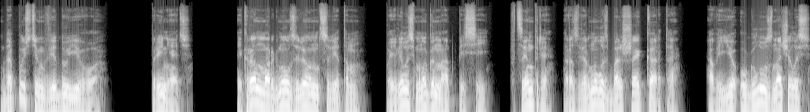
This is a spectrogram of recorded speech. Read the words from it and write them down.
Допустим, введу его. Принять. Экран моргнул зеленым цветом. Появилось много надписей. В центре развернулась большая карта, а в ее углу значилось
